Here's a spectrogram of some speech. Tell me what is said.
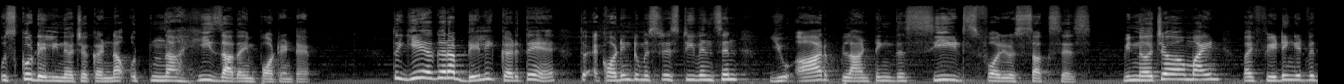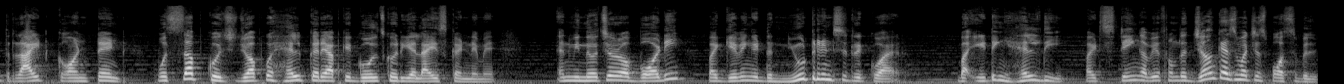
उसको डेली नर्चर करना उतना ही ज़्यादा इंपॉर्टेंट है। तो ये अगर आप डेली करते हैं तो according to mister Stevenson you are planting the seeds for your success we nurture our mind by feeding it with right content वो सब कुछ जो आपको हेल्प करे आपके गोल्स को रियलाइज़ करने में. And we nurture our body by giving it the nutrients it require by eating healthy by staying away from the junk as much as possible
